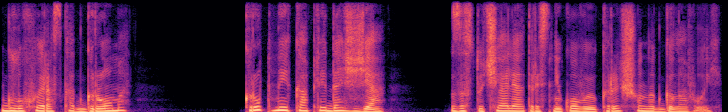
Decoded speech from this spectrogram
глухой раскат грома, крупные капли дождя застучали о тростниковую крышу над головой.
